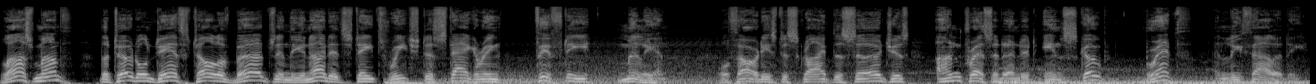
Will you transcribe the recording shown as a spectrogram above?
Last month, the total death toll of birds in the United States reached a staggering 50 million. Authorities describe the surge as unprecedented in scope, breadth, and lethality.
